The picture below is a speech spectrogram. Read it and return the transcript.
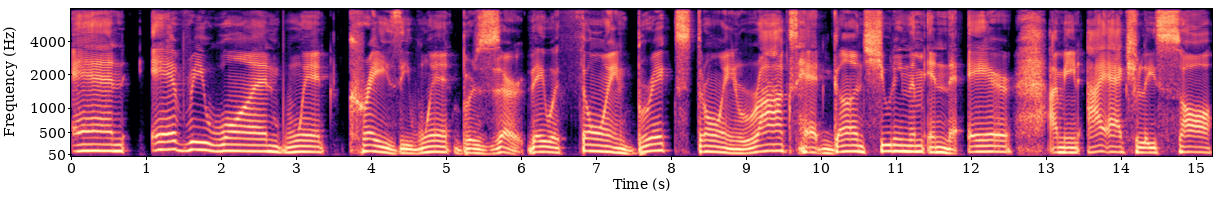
And everyone went crazy, went berserk. They were throwing bricks, throwing rocks, had guns shooting them in the air. I mean, I actually saw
